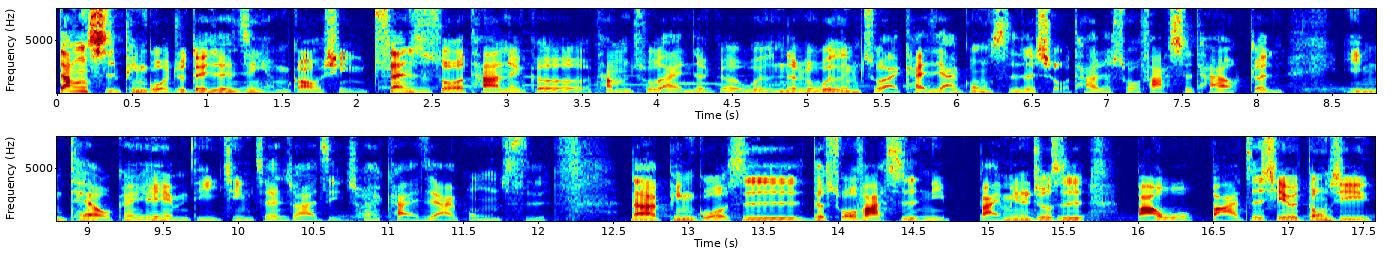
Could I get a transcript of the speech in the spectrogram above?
当时苹果就对这件事情很高兴。虽然是说他那个他们出来那个威那个 William 出来开这家公司的时候，他的说法是他要跟 Intel 跟 AMD 竞争，说他自己出来开这家公司。那苹果是的说法是你摆明了就是把我把这些东西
